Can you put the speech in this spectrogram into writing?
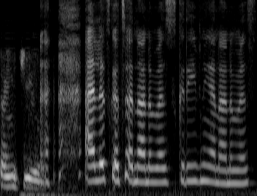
Thank you. And let's go to Anonymous. Good evening, Anonymous.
